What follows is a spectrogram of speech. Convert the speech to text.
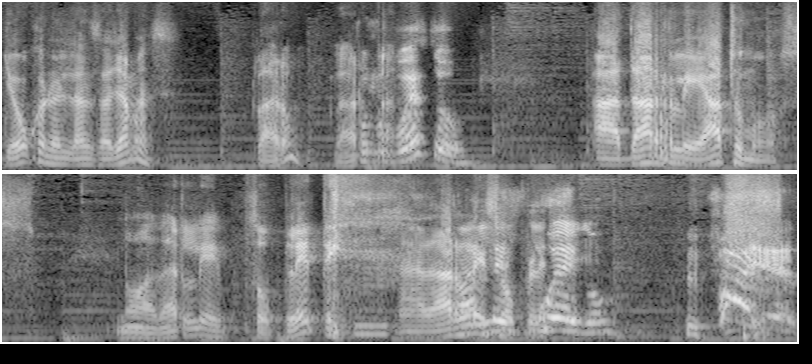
yo con el lanzallamas. Claro, claro. Por claro. supuesto. A darle átomos. No, a darle soplete. A darle, Darle sople. fuego. ¡Fire!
